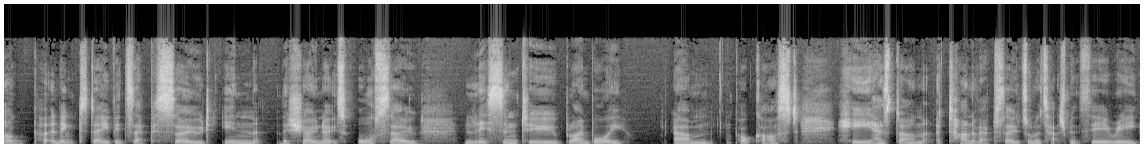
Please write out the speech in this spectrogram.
I'll put a link to David's episode in the show notes. Also, listen to Blindboy um, podcast. He has done a ton of episodes on attachment theory,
